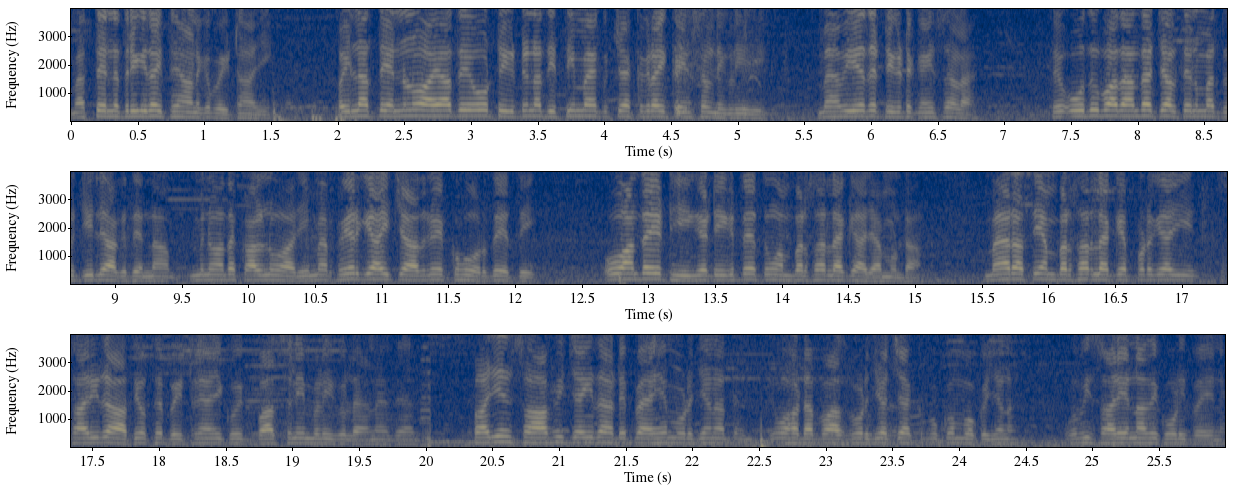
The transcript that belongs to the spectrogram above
ਮੈਂ 3 ਤਰੀਕ ਦਾ ਇੱਥੇ ਆਣ ਕੇ ਬੈਠਾ ਜੀ। ਪਹਿਲਾਂ 3 ਨੂੰ ਆਇਆ ਤੇ ਉਹ ਟਿਕਟ ਨਾ ਦਿੱਤੀ, ਮੈਂ ਚੈੱਕ ਕਰਾਈ ਕੈਂਸਲ ਨਿਕਲੀ ਜੀ। ਮੈਂ ਵੀ ਇਹ ਤੇ ਟਿਕਟ ਕੈਂਸਲ ਹੈ ਤੇ ਉਦੋਂ ਬਾਅਦ ਆਂਦਾ ਚੱਲ ਤੈਨੂੰ ਮੈਂ ਦੂਜੀ ਲਿਆ ਕੇ ਦੇਣਾ ਮੈਨੂੰ ਆਂਦਾ ਕੱਲ ਨੂੰ ਆ ਜੀ। ਮੈਂ ਫੇਰ ਗਿਆ ਜੀ ਚਾਦਰ ਨੂੰ ਇੱਕ ਹੋਰ ਦੇਤੀ। ਉਹ ਆਂਦਾ ਇਹ ਠੀਕ ਹੈ ਟਿਕਟ ਤੇ ਤੂੰ ਅੰਮ੍ਰਿਤਸਰ ਲੈ ਕੇ ਆ ਜਾ ਮੁੰਡਾ। ਮੈਂ ਰਾਤੀ ਅੰਮ੍ਰਿਤਸਰ ਲੈ ਕੇ ਪੜ ਗਿਆ ਜੀ। ਸਾਰੀ ਰਾਤ ਹੀ ਉੱਥੇ ਬੈਠੇ ਰਿਹਾ ਜੀ, ਕੋਈ ਬੱਸ ਨਹੀਂ ਮਿਲੀ, ਕੋਈ ਲੈਣੇ ਦੇਣ ਦੀ। ਭਾਜੀ ਇਨਸਾਫ ਹੀ ਚਾਹੀਦਾ, ਸਾਡੇ ਪੈਸੇ ਮੁੜ ਜਾਣ ਤੇ ਉਹ ਸਾਡਾ ਪਾਸਪੋਰਟ ਜਿਹੜਾ ਚੈੱਕ ਬੁੱਕ ਮੁੱਕ ਜਾਣ, ਉਹ ਵੀ ਸਾਰੇ ਇਹਨਾਂ ਦੇ ਕੋਲ ਹੀ ਪਏ ਨੇ।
